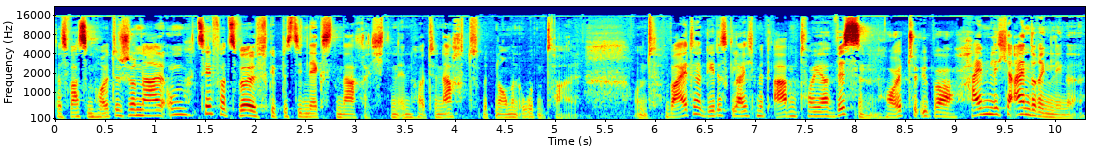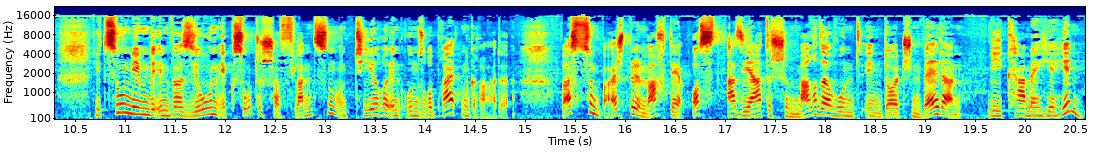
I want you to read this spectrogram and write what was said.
Das war's im Heute-Journal. Um 10 vor 12 gibt es die nächsten Nachrichten in Heute Nacht mit Norman Odenthal. Und weiter geht es gleich mit Abenteuer Wissen. Heute über heimliche Eindringlinge. Die zunehmende Invasion exotischer Pflanzen und Tiere in unsere Breitengrade. Was zum Beispiel macht der ostasiatische Marderhund in deutschen Wäldern? Wie kam er hier hin?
